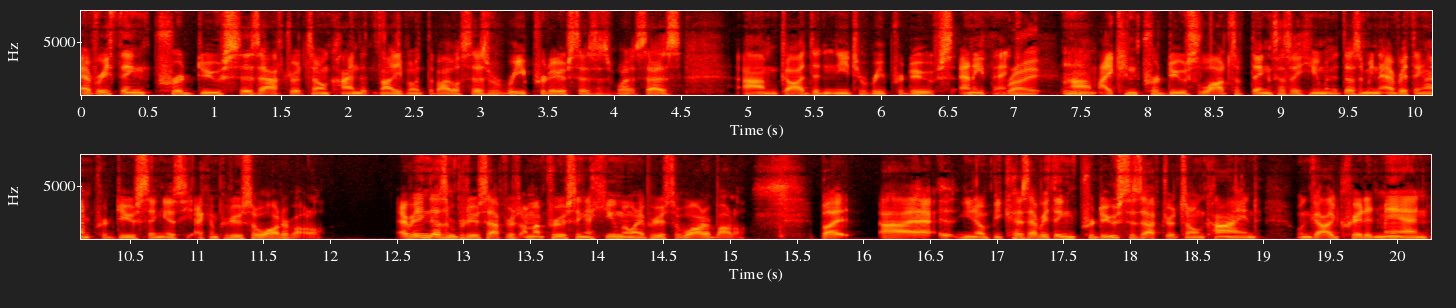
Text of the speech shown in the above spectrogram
everything produces after its own kind. It's not even what the Bible says. Reproduces is what it says. Um, God didn't need to reproduce anything. Right. Um, I can produce lots of things as a human. It doesn't mean everything I'm producing is. I can produce a water bottle. Everything doesn't produce after. I'm not producing a human when I produce a water bottle, but uh, you know because everything produces after its own kind. When God created man,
